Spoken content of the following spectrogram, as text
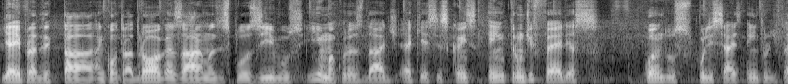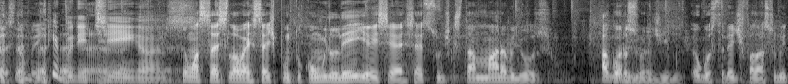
E aí para detectar, encontrar drogas, armas, explosivos. E uma curiosidade é que esses cães entram de férias quando os policiais entram de férias também. Que bonitinhos. Então acesse lá o r7.com e leia esse R7 Studio que está maravilhoso. Agora, Surdilho, eu gostaria de falar sobre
